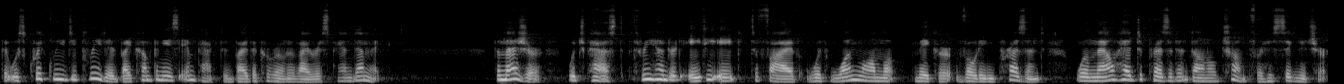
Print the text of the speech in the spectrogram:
that was quickly depleted by companies impacted by the coronavirus pandemic. The measure, which passed 388 to 5 with one lawmaker voting present, will now head to President Donald Trump for his signature.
